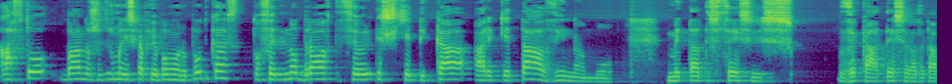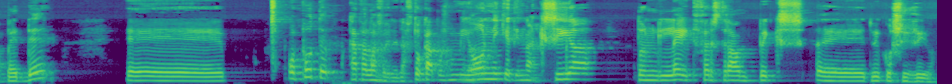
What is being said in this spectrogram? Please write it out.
αυτό μπορούμε να το συζητήσουμε και σε κάποιο επόμενο podcast. Το φετινό draft θεωρείται σχετικά αρκετά αδύναμο μετά τις θέσεις 14-15. Ε, οπότε καταλαβαίνετε, αυτό κάπως μειώνει και την αξία των late first round picks ε, του 22.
